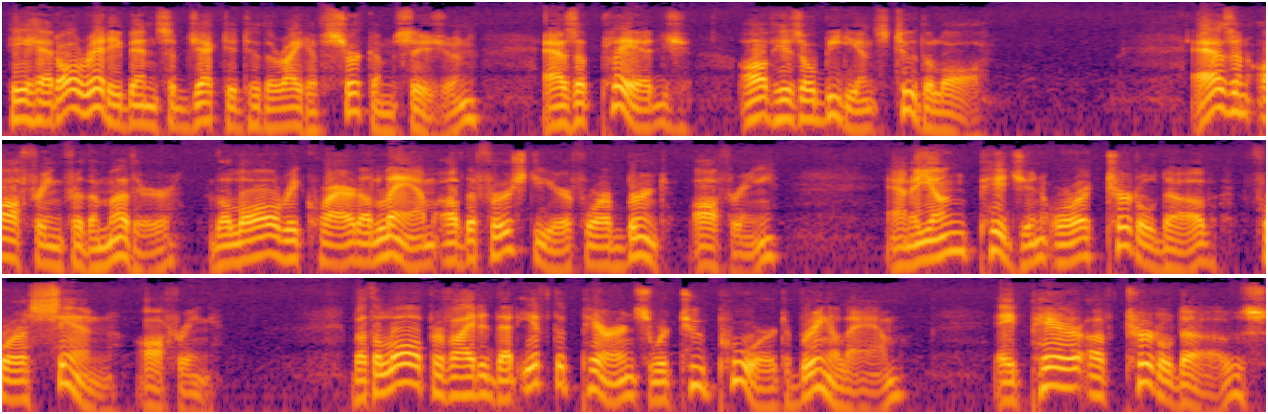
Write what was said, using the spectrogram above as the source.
He had already been subjected to the rite of circumcision as a pledge of his obedience to the law. As an offering for the mother, the law required a lamb of the first year for a burnt offering, and a young pigeon or a turtle dove for a sin offering. But the law provided that if the parents were too poor to bring a lamb, a pair of turtle doves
